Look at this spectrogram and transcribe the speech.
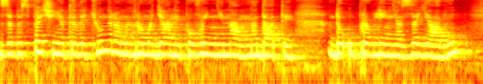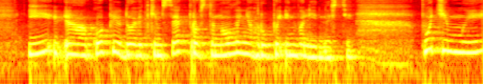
забезпечення телетюнерами громадяни повинні нам надати до управління заяву і е, копію довідки МСЕК про встановлення групи інвалідності. Потім ми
